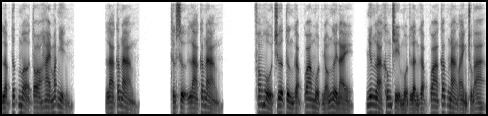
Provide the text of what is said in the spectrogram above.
lập tức mở to hai mắt nhìn. Là các nàng. Thực sự là các nàng. Phong hổ chưa từng gặp qua một nhóm người này, nhưng là không chỉ một lần gặp qua các nàng ảnh chụp A.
